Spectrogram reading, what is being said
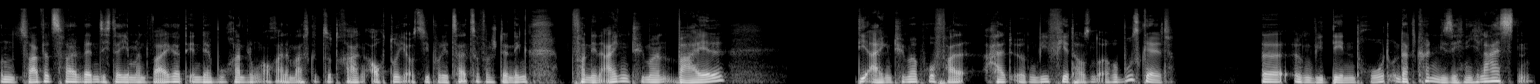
im, Zweifelsfall, wenn sich da jemand weigert, in der Buchhandlung auch eine Maske zu tragen, auch durchaus die Polizei zu verständigen von den Eigentümern, weil die Eigentümer pro Fall halt irgendwie 4000 Euro Bußgeld äh, irgendwie denen droht und das können die sich nicht leisten.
